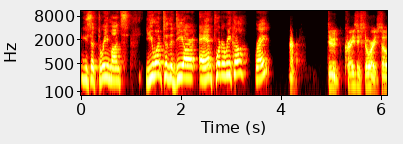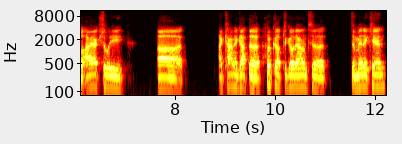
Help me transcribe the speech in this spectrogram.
You said three months. You went to the DR and Puerto Rico, right? Dude, crazy story. So I actually, uh, I kind of got the hookup to go down to Dominican.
